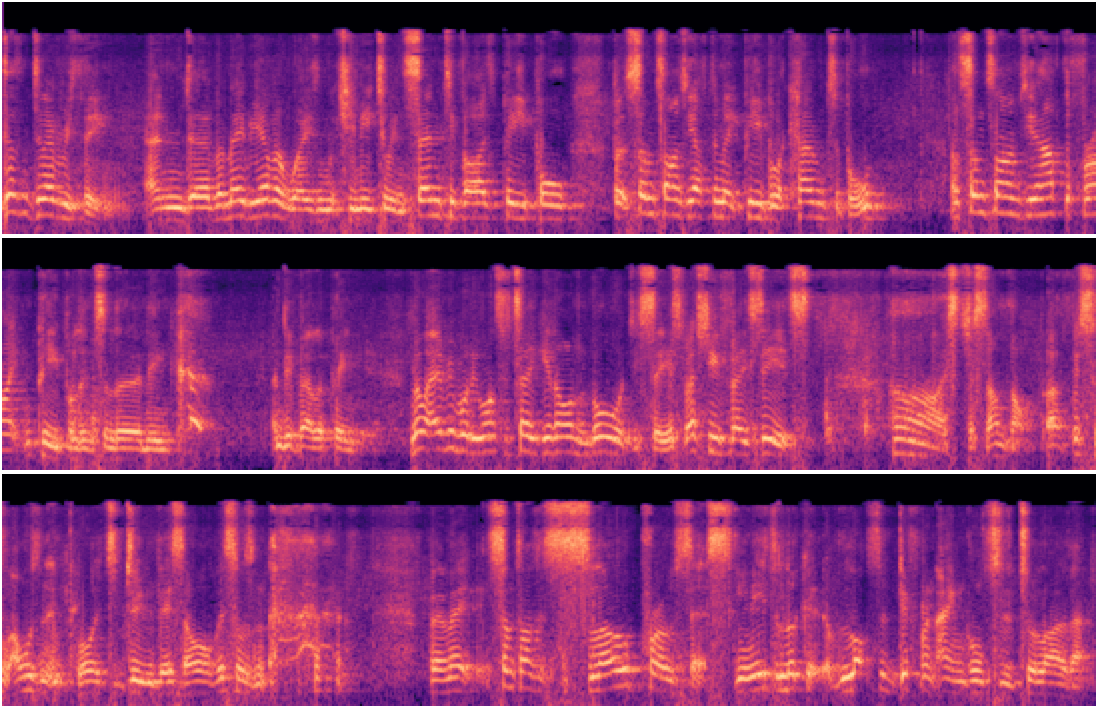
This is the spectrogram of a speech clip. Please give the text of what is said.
doesn't do everything, and uh, there may be other ways in which you need to incentivize people, but sometimes you have to make people accountable, and sometimes you have to frighten people into learning and developing. Not everybody wants to take it on board, you see, especially if they see it's, oh, it's just, I'm not, uh, this, I wasn't employed to do this, oh, this wasn't. but sometimes it's a slow process. You need to look at lots of different angles to, to allow that.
